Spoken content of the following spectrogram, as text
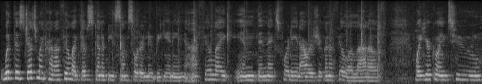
with this Judgment card, I feel like there's going to be some sort of new beginning. I feel like in the next 48 hours, you're going to feel a lot of, well, you're going to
